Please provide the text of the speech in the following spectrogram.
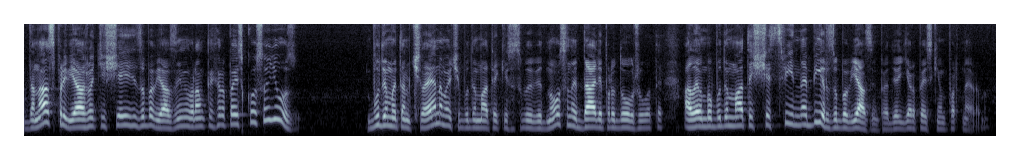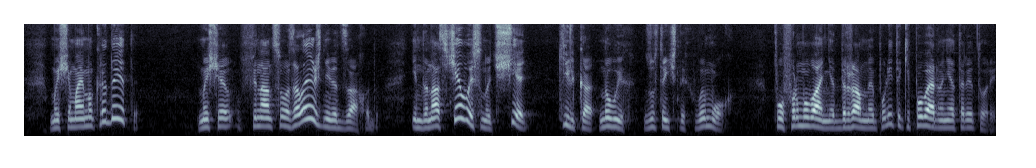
До нас прив'яжуть іще й зобов'язання в рамках Європейського Союзу. Будемо там членами, чи будемо мати якісь особливі відносини, далі продовжувати. Але ми будемо мати ще свій набір зобов'язань перед європейськими партнерами. Ми ще маємо кредити. Ми ще фінансово залежні від Заходу. І до нас ще висунуть ще кілька нових зустрічних вимог по формуванню державної політики повернення територій.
